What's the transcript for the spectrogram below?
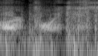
Hardpoint is.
